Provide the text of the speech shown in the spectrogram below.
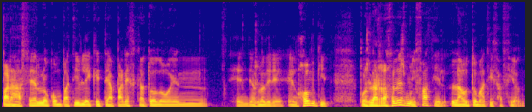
para hacerlo compatible que te aparezca todo en, ya os lo diré, en HomeKit? Pues la razón es muy fácil, la automatización.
